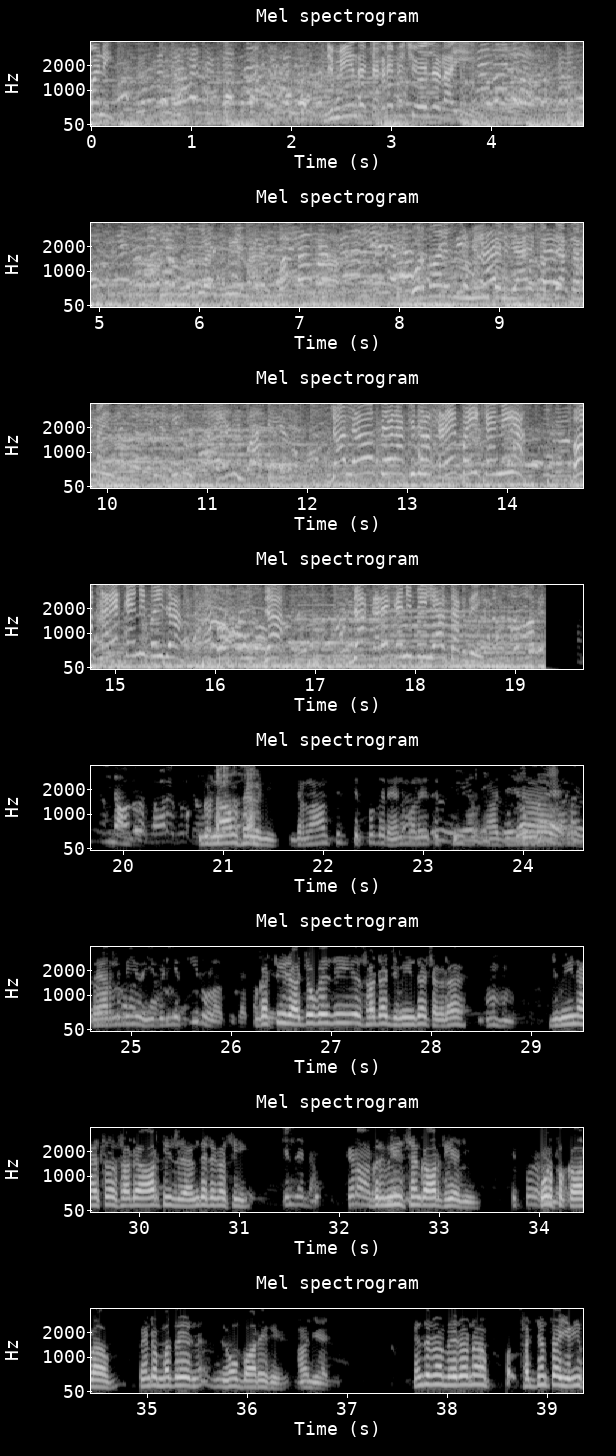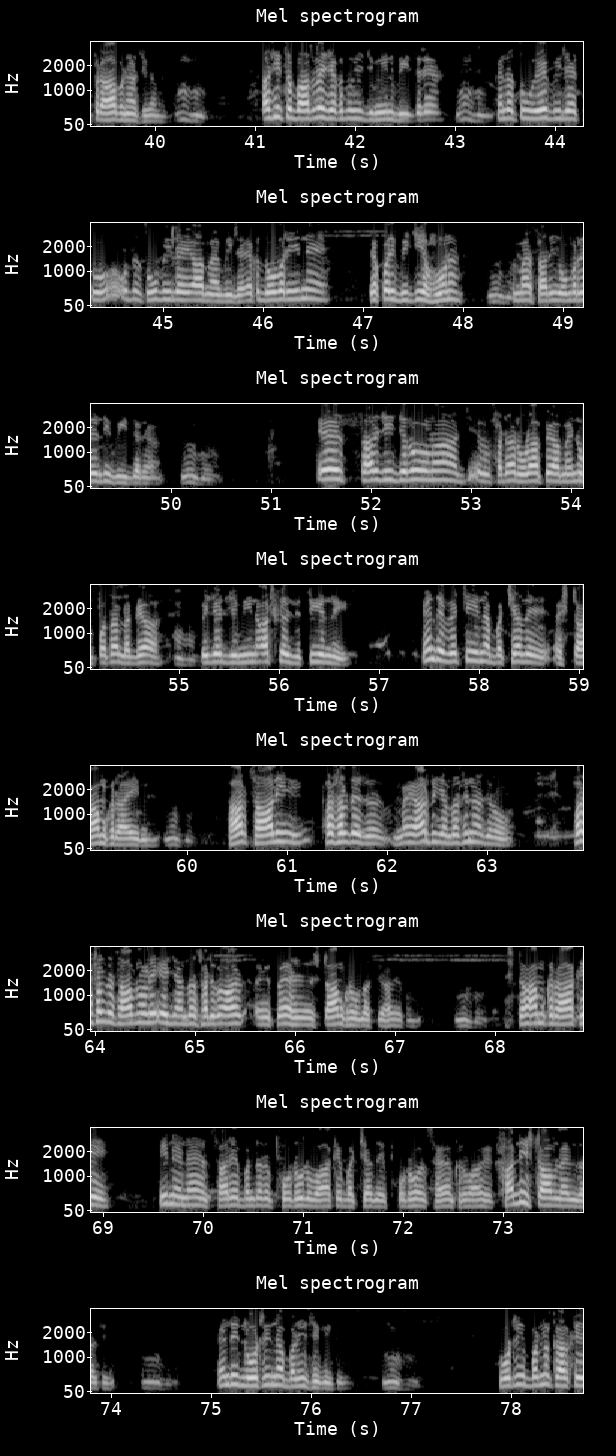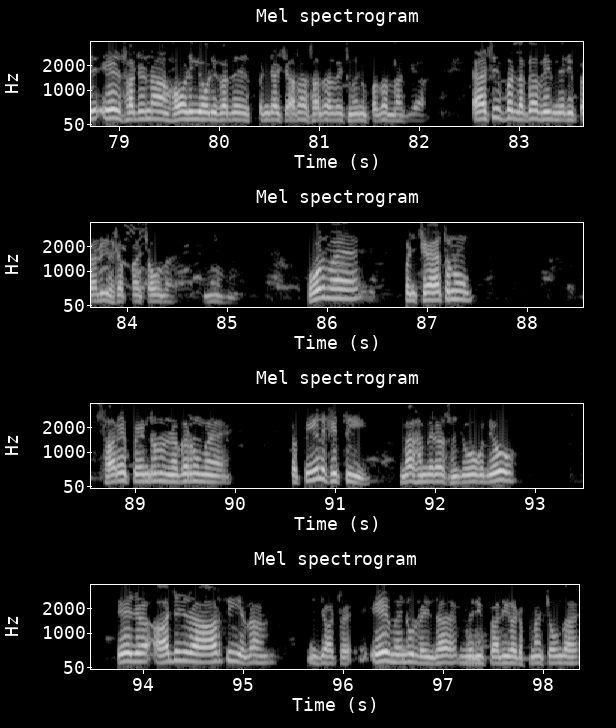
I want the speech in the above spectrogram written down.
ਕੋਈ ਨਹੀਂ। ਜ਼ਮੀਨ ਦੇ ਝਗੜੇ ਪਿੱਛੇ ਹੋਈ ਲੜਾਈ। ਗੁਰਦੁਆਰੇ ਦੀ ਜ਼ਮੀਨ ਤੇ ਨਜਾਇਜ਼ ਕਬਜ਼ਾ ਕਰਨਾ ਹੀ। ਜਾ ਲਿਓ ਤੇਰਾ ਆਖੀ ਜਣਾ ਕਰੇ ਪਈ ਕਹਿਨੀ ਆ। ਉਹ ਕਰੇ ਕਹਿਨੀ ਪਈ ਜਾ। ਜਾ ਜਾ ਕਰੇ ਕਹਿਨੀ ਪਈ ਲਿਆ ਚੱਕਦੇ ਕੀ ਨਾਮ ਗੁਰਨਾਮ ਸਿੰਘ ਜੀ। ਗਰਨਾਮ ਸਿੰਘ ਕਿੱਥੋਂ ਦੇ ਰਹਿਣ ਵਾਲੇ ਤੇ ਕੀ ਅੱਜ ਜਿਹੜਾ ਵਾਇਰਲ ਵੀ ਹੋਈ ਵੀਡੀਓ ਕੀ ਰੋਲਾ ਸੀਗਾ? ਗੱਟੀ ਰਾਜੋਗੇ ਜੀ ਇਹ ਸਾਡਾ ਜ਼ਮੀਨ ਦਾ ਝਗੜਾ ਹੈ। ਹੂੰ ਹੂੰ। ਜ਼ਮੀਨ ਇਸ ਤਰ੍ਹਾਂ ਸਾਡੇ ਆੜਤੀ ਲੈਣ ਦੇ ਨੇ ਅਸੀਂ। ਕਿੰਦੇ ਨਾਲ? ਕਿਹੜਾ ਗੁਰਮੀਤ ਸਿੰਘ ਆੜਤੀ ਹੈ ਜੀ। ਕਿੱਥੋਂ ਦਾ ਉਰਫ ਕਾਲਾ ਪਿੰਡ ਮਧਰੇ ਨਿਉ ਬਾਰੇ ਕੇ। ਹਾਂਜੀ ਹਾਂਜੀ। ਇਹਦੇ ਨਾਲ ਮੇਰਾ ਨਾ ਸੱਜਣ ਤਾਂ ਇਹ ਭਰਾ ਬਣਿਆ ਸੀਗਾ। ਹੂੰ ਹੂੰ। ਅਸੀਂ ਤਬਾਦਲੇ ਜਗ ਦੂਜੀ ਜ਼ਮੀਨ ਬੀਜ ਰਹੇ ਹਾਂ। ਹੂੰ ਹੂੰ। ਕਹਿੰਦਾ ਤੂੰ ਇਹ ਵੀ ਲੈ ਤੂੰ ਉਧਰ ਤੂੰ ਵੀ ਲੈ ਆ ਮੈਂ ਵੀ ਲੈ। ਇੱਕ ਦੋ ਵਾਰੀ ਇਹਨੇ ਇੱਕ ਵਾਰੀ ਬੀਜੀ ਹੁਣ ਤੇ ਮੈਂ ਸਾਰੀ ਉਮਰ ਇਹਦੀ ਬੀਜ ਰਿਹਾ। ਹੂੰ ਹੂੰ। ਇਹ ਸਰ ਜੀ ਜਦੋਂ ਨਾ ਸਾਡਾ ਰੋਲਾ ਪਿਆ ਮੈਨੂੰ ਪਤਾ ਲੱਗਿਆ ਵੀ ਜਿਹੜੀ ਜ਼ਮੀਨ ਅੱਠ ਕੇ ਦਿੱਤੀ ਇਹਦੀ ਇਹਦੇ ਵਿੱਚ ਹੀ ਇਹਨਾਂ ਬੱਚਿਆਂ ਦੇ ਸਟਾਮ ਕਰਾਏ ਨੇ। ਹਰ ਸਾਲ ਹੀ ਫਸਲ ਦੇ ਮੈਂ ਅਰਥ ਜਾਂਦਾ ਸੀ ਨਾ ਜਦੋਂ। ਫਸਲ ਦੇ ਹਿਸਾਬ ਨਾਲ ਇਹ ਜਾਂਦਾ ਸਾਡੇ ਕੋਲ ਪੈਸੇ ਸਟਾਮ ਕਰਾਉਂਦਾ ਸੀ ਸਾਡੇ ਕੋਲ। ਸਟਾਮ ਕਰਾ ਕੇ ਇਹਨੇ ਨੇ ਸਾਰੇ ਬੰਦੇ ਦੇ ਫੋਟੋ ਲਵਾ ਕੇ ਬੱਚਿਆਂ ਦੇ ਫੋਟੋ ਸਾਈਨ ਕਰਵਾ ਕੇ ਖਾਲੀ ਸਟਾਮ ਲੈ ਲੈਂਦਾ ਸੀ। ਹੂੰ ਇਹਦੀ ਨੋਟਰੀ ਨਾ ਬਣੀ ਸੀਗੀ ਹੂੰ ਹੂੰ ਨੋਟਰੀ ਬਣਨ ਕਰਕੇ ਇਹ ਸਾਡੇ ਨਾਲ ਹੌਲੀ ਹੌਲੀ ਕਰਦੇ ਪੰਜਾਂ ਚਾਰਾਂ ਸਾਲਾਂ ਵਿੱਚ ਮੈਨੂੰ ਪਤਾ ਲੱਗ ਗਿਆ। ਐਸ ਵੀ ਪਰ ਲੱਗਾ ਵੀ ਮੇਰੀ ਪਹਿਲੀ ਹੜੱਪਣਾ ਚਾਹੁੰਦਾ ਹੁਣ ਮੈਂ ਪੰਚਾਇਤ ਨੂੰ ਸਾਰੇ ਪਿੰਡ ਨੂੰ ਨਗਰ ਨੂੰ ਮੈਂ ਅਪੀਲ ਕੀਤੀ। ਮੈਂ ਕਿਹਾ ਮੇਰਾ ਸੰਯੋਗ ਦਿਓ। ਇਹ ਜਿਹੜਾ ਅੱਜ ਜਿਹੜਾ ਆਰਤੀ ਹੈ ਨਾ ਜੱਟ ਇਹ ਮੈਨੂੰ ਲੈਂਦਾ ਮੇਰੀ ਪਹਿਲੀ ਹੜਪਣਾ ਚਾਹੁੰਦਾ ਹੈ।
